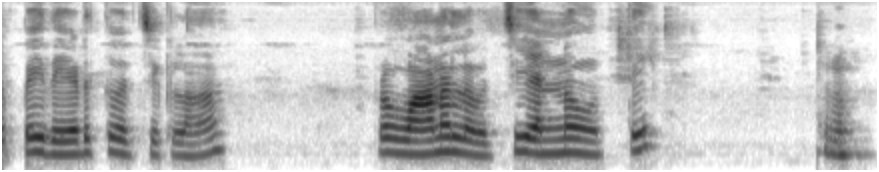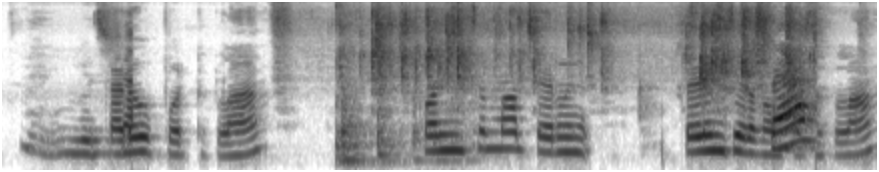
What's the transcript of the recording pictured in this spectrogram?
இப்போ இதை எடுத்து வச்சுக்கலாம். அப்புறம் வானலில் வச்சு எண்ணெய் ஊற்றி கடுகு போட்டுக்கலாம். கொஞ்சமாக பெரு பெருஞ்சீரகம் போட்டுக்கலாம்.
